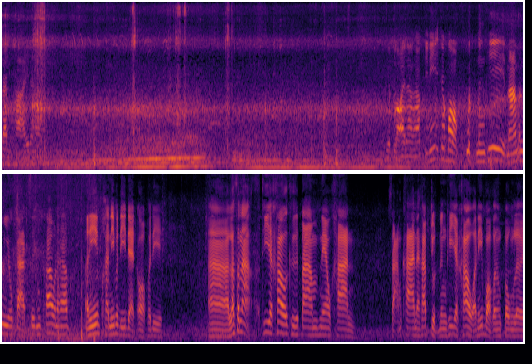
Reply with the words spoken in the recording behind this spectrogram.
ด้านท้ายนะครับเรียบร้อยแล้วครับ ทีนี้จะบอกจุดหนึ่งที่น้ำมันมีโอกาสซึมเข้านะครับ อันนี้คันนี้พอดีแดดออกพอดีอ่าลักษณะที่จะเข้าก็คือตามแนวคานสามคานนะครับ จุดหนึ่งที่จะเข้า อันนี้บอกกันตรงๆเลย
